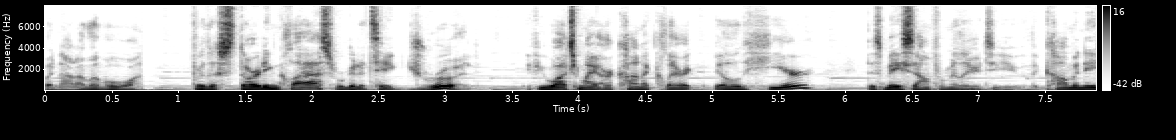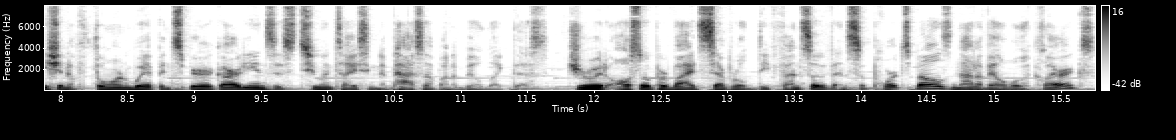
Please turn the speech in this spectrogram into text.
but not at level 1. For the starting class, we're going to take Druid. If you watch my Arcana Cleric build here, this may sound familiar to you. The combination of Thorn Whip and Spirit Guardians is too enticing to pass up on a build like this. Druid also provides several defensive and support spells not available to clerics,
